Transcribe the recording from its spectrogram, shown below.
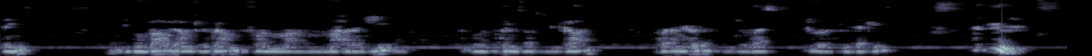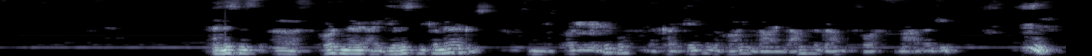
things. And people bow down to the ground before um, Maharaji and who proclaim themselves to be God, but unheard of in the last two or three decades. and this is uh, ordinary idealistic Americans. Ordinary people that are capable of going and bowing down to the ground before Maharaji.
